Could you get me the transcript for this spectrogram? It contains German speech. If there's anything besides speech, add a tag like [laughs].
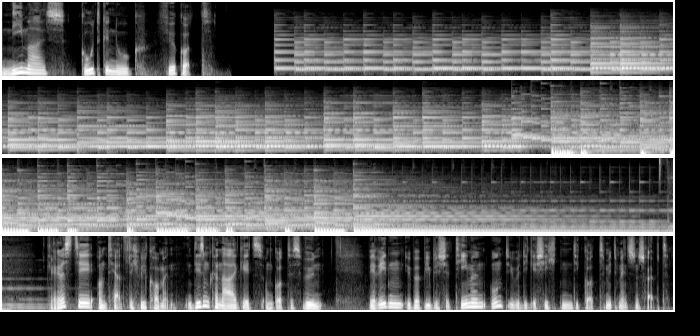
Niemals gut genug für Gott. Christi und herzlich willkommen. In diesem Kanal geht es um Gottes Wün. Wir reden über biblische Themen und über die Geschichten, die Gott mit Menschen schreibt.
